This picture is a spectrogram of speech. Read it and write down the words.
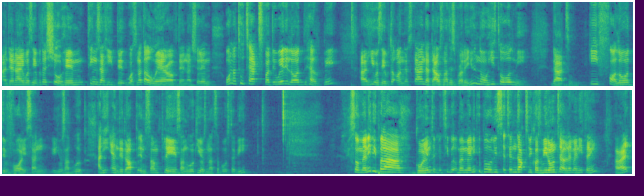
And then I was able to show him things that he did, was not aware of then. I showed him one or two texts, but the way the Lord helped me, uh, he was able to understand that that was not his brother. You know, he told me that he followed the voice and he was at work. And he ended up in some place on work he was not supposed to be. So many people are going to be, many people will be sitting ducks because we don't tell them anything. All right?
